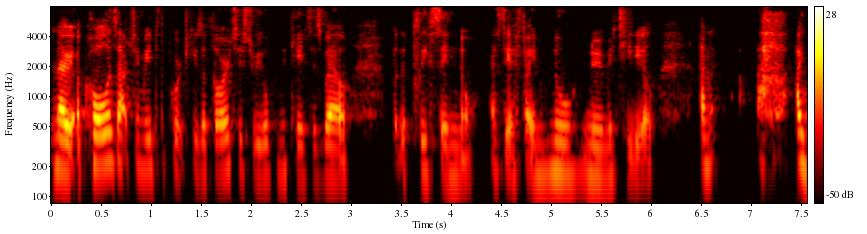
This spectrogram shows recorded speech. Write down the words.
Now, a call is actually made to the Portuguese authorities to reopen the case as well, but the police say no, as they have found no new material. And I,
